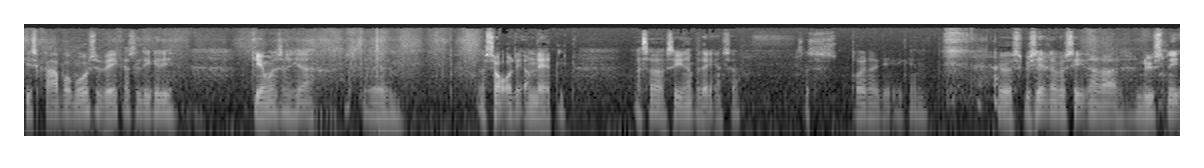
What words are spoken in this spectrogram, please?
De skraber mose væk, og så ligger de gemmer sig her øh, og sover der om natten. Og så senere på dagen, så, så drøner de igen. Det er specielt, når du kan se, når der er lysne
